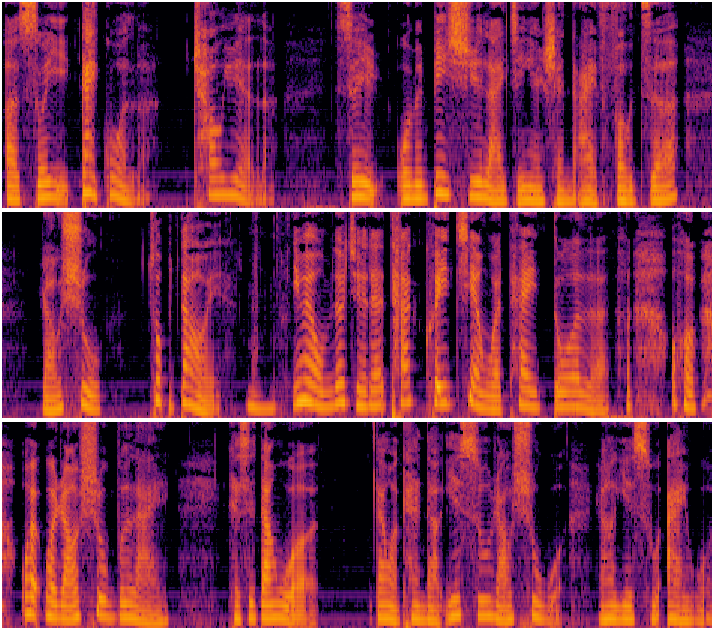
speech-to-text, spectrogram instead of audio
呃，所以盖过了，超越了，所以我们必须来经验神的爱，否则饶恕做不到诶。嗯，因为我们都觉得他亏欠我太多了，我我我饶恕不来。可是当我当我看到耶稣饶恕我，然后耶稣爱我，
